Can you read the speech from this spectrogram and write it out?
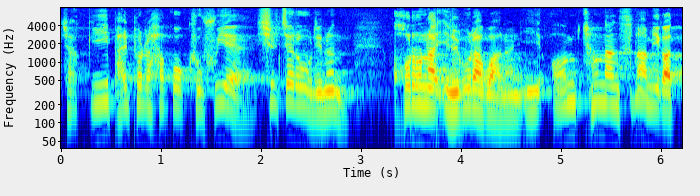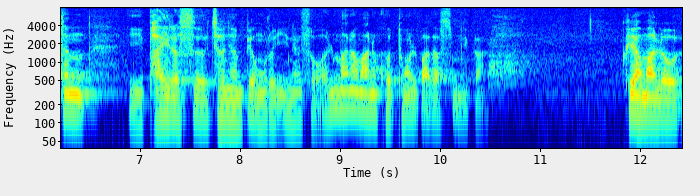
자, 이 발표를 하고 그 후에 실제로 우리는 코로나 19라고 하는 이 엄청난 쓰나미 같은 이 바이러스 전염병으로 인해서 얼마나 많은 고통을 받았습니까? 그야말로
